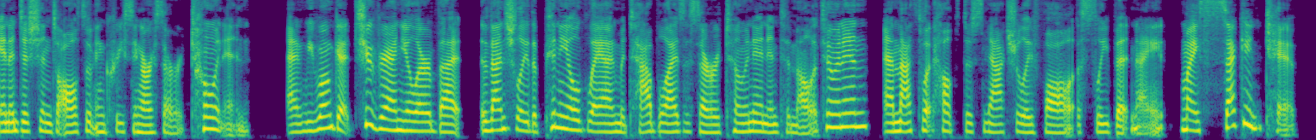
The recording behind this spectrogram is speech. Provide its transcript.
in addition to also increasing our serotonin. And we won't get too granular, but eventually the pineal gland metabolizes serotonin into melatonin, and that's what helps us naturally fall asleep at night. My second tip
